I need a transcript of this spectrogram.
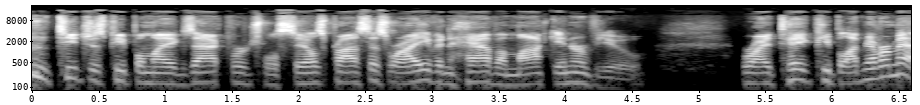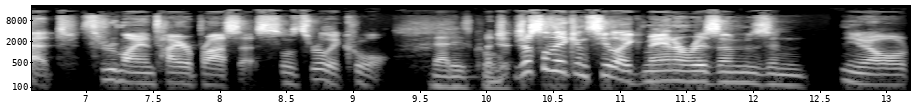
teaches people my exact virtual sales process where i even have a mock interview where i take people i've never met through my entire process. So it's really cool. That is cool. Just so they can see like mannerisms and you know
